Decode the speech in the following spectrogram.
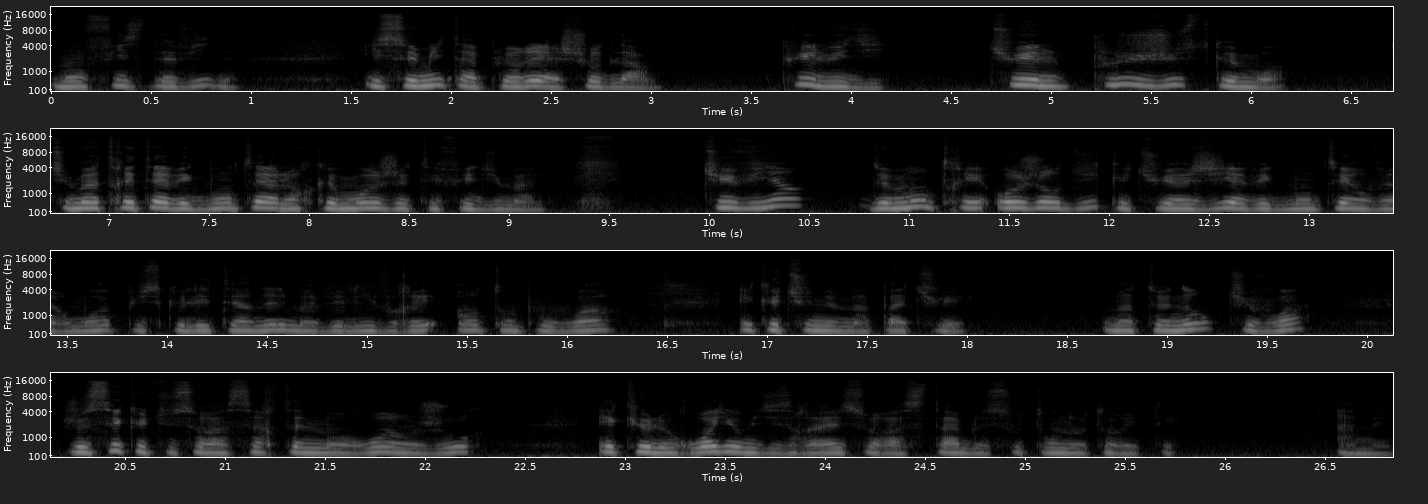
mon fils David? Il se mit à pleurer à chaudes larmes. Puis lui dit Tu es le plus juste que moi. Tu m'as traité avec bonté alors que moi je t'ai fait du mal. Tu viens de montrer aujourd'hui que tu agis avec bonté envers moi, puisque l'Éternel m'avait livré en ton pouvoir et que tu ne m'as pas tué. Maintenant, tu vois, je sais que tu seras certainement roi un jour, et que le royaume d'Israël sera stable sous ton autorité. Amen.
